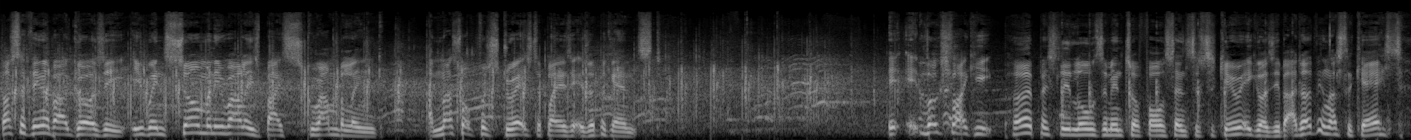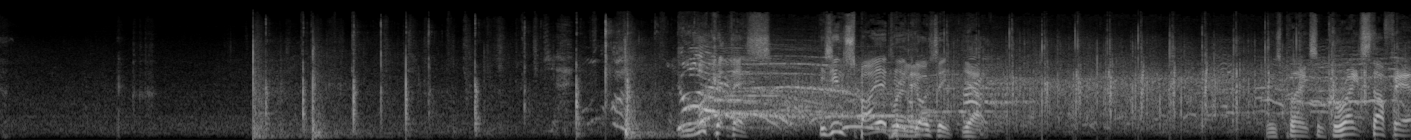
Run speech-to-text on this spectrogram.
That's the thing about Gauzy. He wins so many rallies by scrambling. And that's what frustrates the players it is up against. It, it looks like he purposely lulls them into a false sense of security, Gauzy, but I don't think that's the case. Look at this. He's inspired Brilliant. here, Gauzy. Yeah. He's playing some great stuff here.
